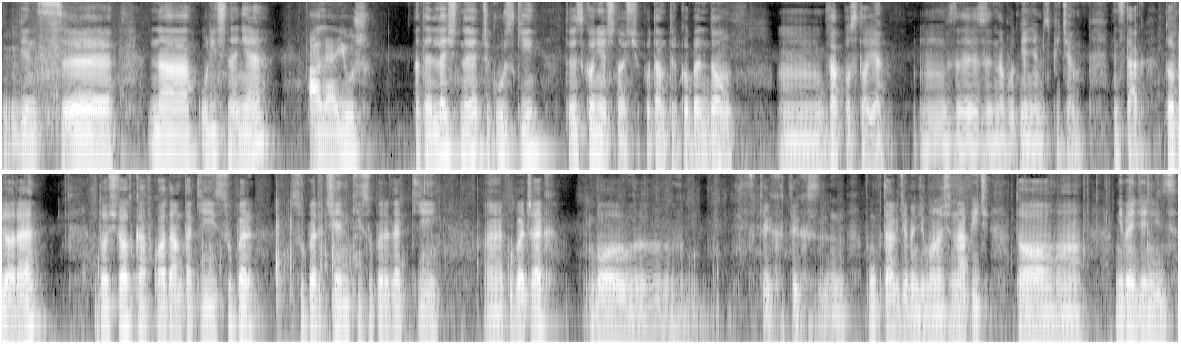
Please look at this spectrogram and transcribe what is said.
Więc e, na uliczne nie, ale już na ten leśny czy górski to jest konieczność, bo tam tylko będą mm, dwa postoje mm, z, z nawodnieniem, z piciem. Więc tak, to biorę. Do środka wkładam taki super, super cienki, super lekki e, kubeczek, bo w, tych, tych punktach, gdzie będzie można się napić, to e, nie będzie nic,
